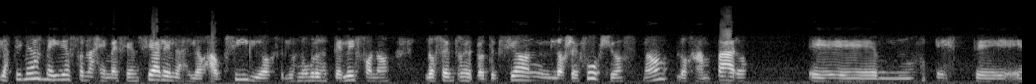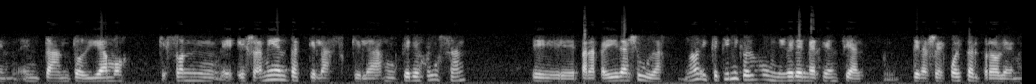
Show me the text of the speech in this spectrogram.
las primeras medidas son las emergenciales, las los auxilios, los números de teléfono, los centros de protección, los refugios, ¿no? los amparos, eh, este, en, tanto, digamos, que son herramientas que las, que las mujeres usan eh, para pedir ayuda, ¿no? y que tiene que ver con un nivel emergencial de la respuesta al problema.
